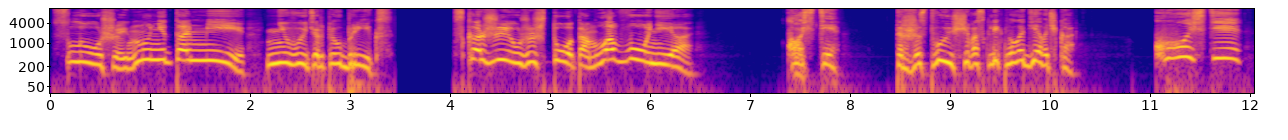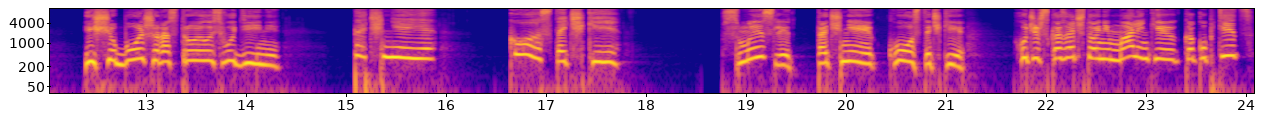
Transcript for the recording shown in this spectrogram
«Слушай, ну не томи!» — не вытерпел Брикс. «Скажи уже, что там, Лавония!» «Кости!» — торжествующе воскликнула девочка. «Кости!» — еще больше расстроилась Вудини. «Точнее, косточки!» «В смысле Точнее, косточки. Хочешь сказать, что они маленькие, как у птиц?»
